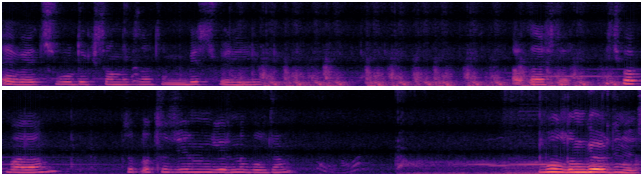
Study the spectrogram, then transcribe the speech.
Evet buradaki sandık zaten besbelli. Arkadaşlar hiç bakmadan zıplatıcının yerini bulacağım. Buldum gördünüz.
